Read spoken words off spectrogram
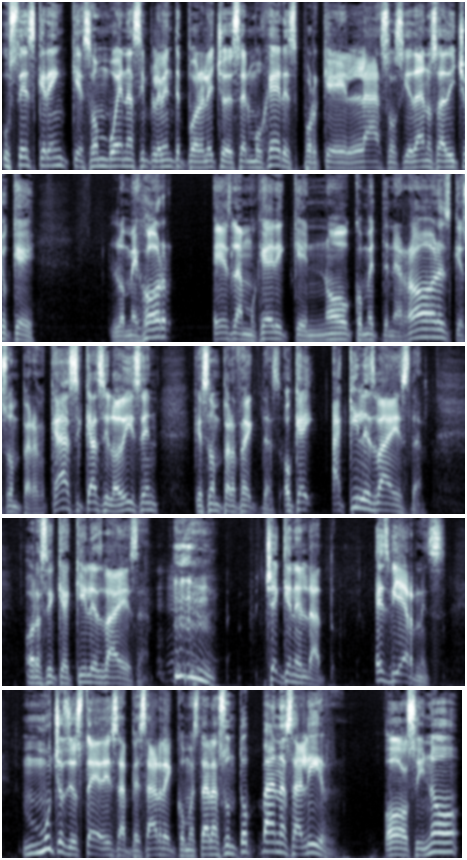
ustedes creen que son buenas simplemente por el hecho de ser mujeres, porque la sociedad nos ha dicho que lo mejor es la mujer y que no cometen errores, que son per- casi, casi lo dicen, que son perfectas. Ok, aquí les va esta. Ahora sí que aquí les va esa. Chequen el dato. Es viernes. Muchos de ustedes, a pesar de cómo está el asunto, van a salir. O si no,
